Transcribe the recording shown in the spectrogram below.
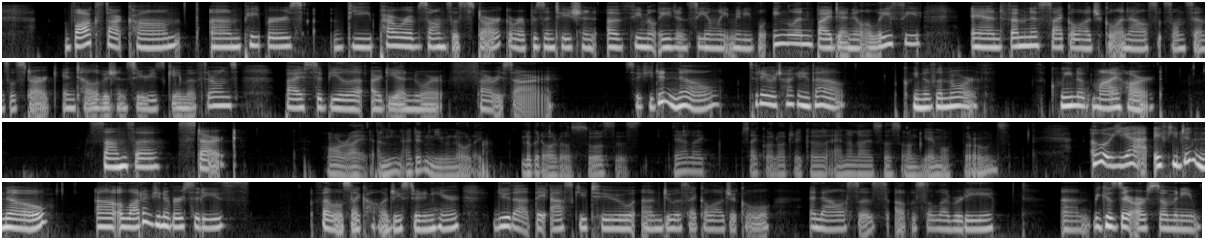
vox.com, um, papers The Power of Sansa Stark, a representation of female agency in late medieval England by Daniel Alacy, and Feminist Psychological Analysis on Sansa Stark in television series Game of Thrones by Sabila Ardia Noor Farisar. So if you didn't know, today we're talking about the Queen of the North, the Queen of my heart. Sansa Stark. All right. I mean, I didn't even know. Like, look at all those sources. They're like psychological analysis on Game of Thrones. Oh, yeah. If you didn't know, uh, a lot of universities, fellow psychology student here, do that. They ask you to um, do a psychological analysis of a celebrity um, because there are so many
